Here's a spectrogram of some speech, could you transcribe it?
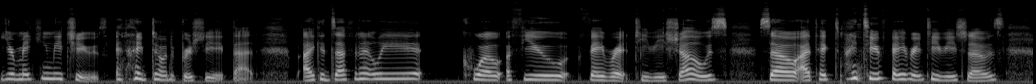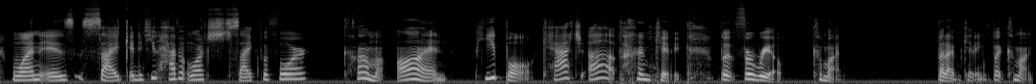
you're making me choose, and I don't appreciate that. I could definitely quote a few favorite TV shows. So I picked my two favorite TV shows. One is Psych, and if you haven't watched Psych before, come on, people, catch up. I'm kidding, but for real, come on. But I'm kidding, but come on.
